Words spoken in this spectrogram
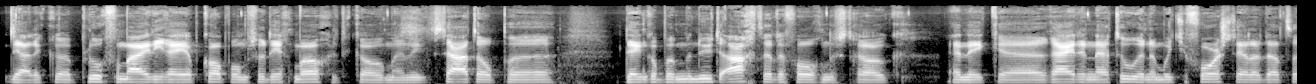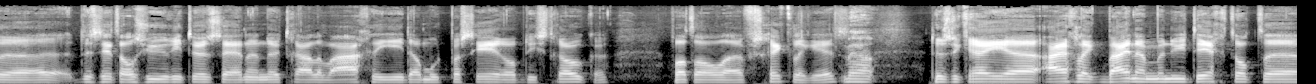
ja, de ploeg van mij die reed op kop om zo dicht mogelijk te komen. En ik zat op, denk op een minuut achter de volgende strook. En ik eh rijd er naartoe en dan moet je voorstellen dat er zit al jury tussen en een neutrale wagen die je dan moet passeren op die stroken. Wat al verschrikkelijk is. Ja. Dus ik reed eh, eigenlijk bijna een minuut dicht tot, eh,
